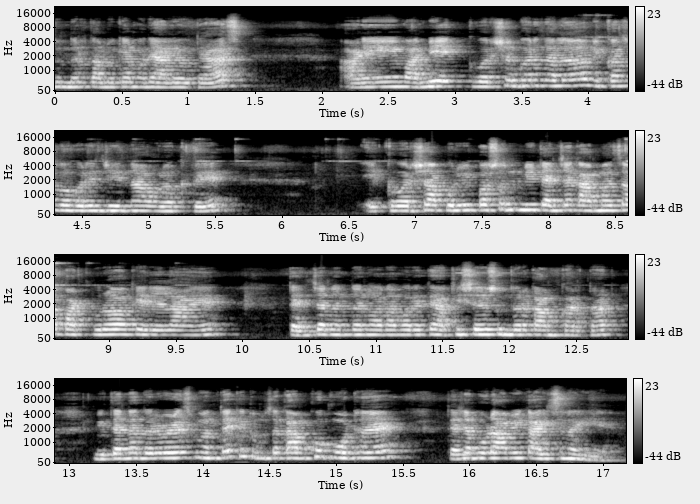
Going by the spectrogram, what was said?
जुन्नर तालुक्यामध्ये आले होते आज. आणि आम्ही मी एक वर्षभर झालं विकास भोगरेजींना ओळखते. एक वर्षापूर्वीपासून मी त्यांच्या कामाचा पाठपुरावा केलेला आहे. त्यांच्या नंदनवनामध्ये ते अतिशय सुंदर काम करतात. मी त्यांना दरवेळेस म्हणते की तुमचं काम खूप मोठं आहे त्याच्यापुढं आम्ही काहीच नाही आहे.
